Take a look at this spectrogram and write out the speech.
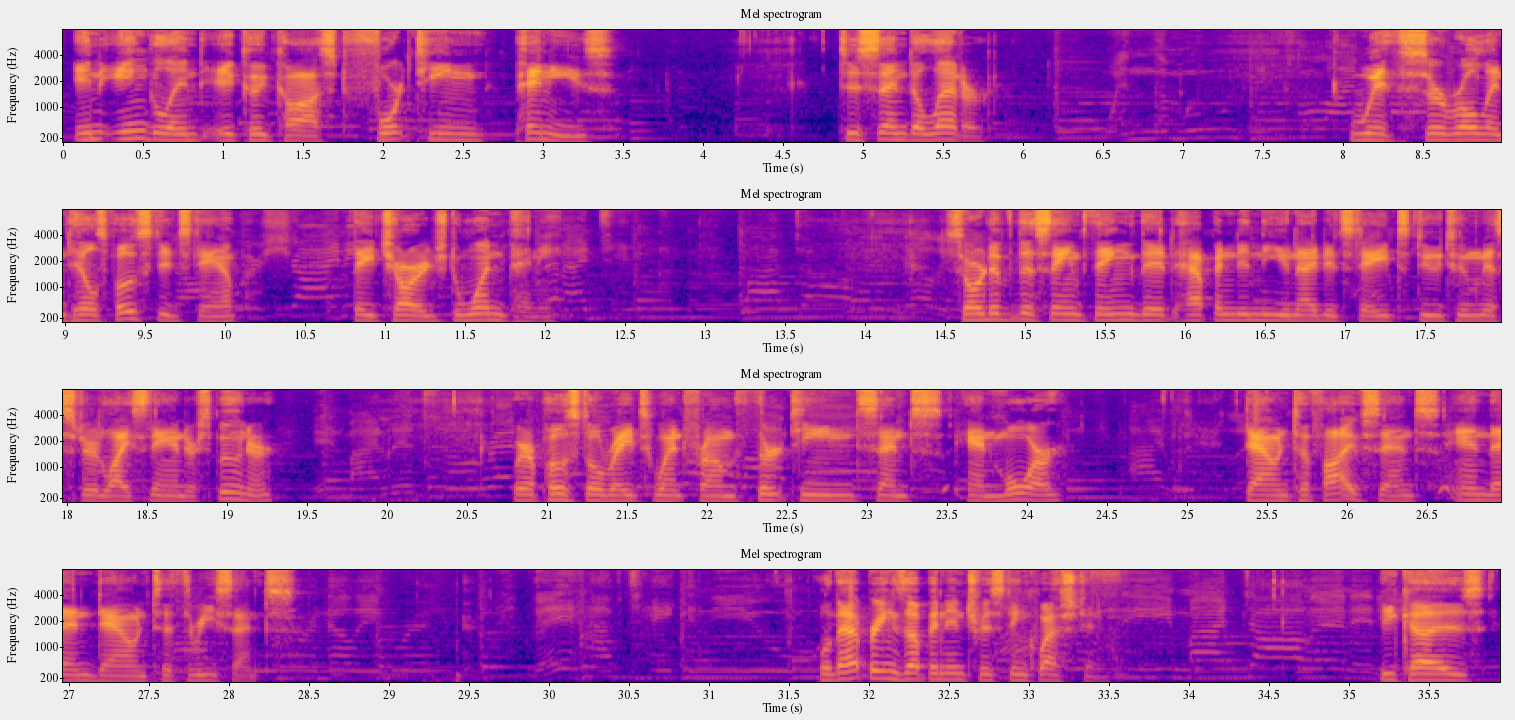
In England, it could cost 14 pennies to send a letter. With Sir Rowland Hill's postage stamp, they charged one penny. Sort of the same thing that happened in the United States due to Mr. Lysander Spooner, where postal rates went from 13 cents and more down to 5 cents and then down to 3 cents. Well, that brings up an interesting question. Because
